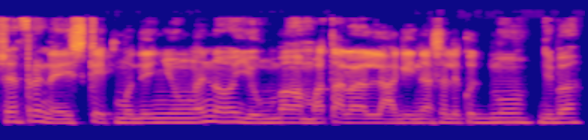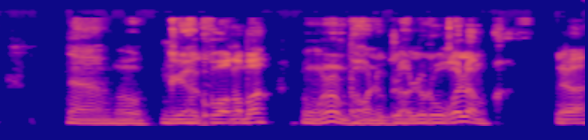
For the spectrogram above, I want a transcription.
syempre na-escape mo din yung ano, yung mga mata na laging nasa likod mo, 'di ba? Na oh, ginagawa ka ba? Oh, baka naglalaro ka lang, 'di ba?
